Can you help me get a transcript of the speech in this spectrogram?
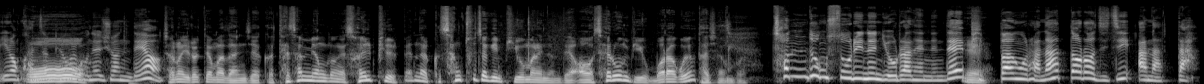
이런 관전평을 오. 보내주셨는데요. 저는 이럴 때마다 이제 그 태산명동의 서일필 맨날 그 상투적인 비유만 했는데 어 새로운 비유 뭐라고요? 다시 한 번. 천둥 소리는 요란했는데 예. 빗방울 하나 떨어지지 않았다.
